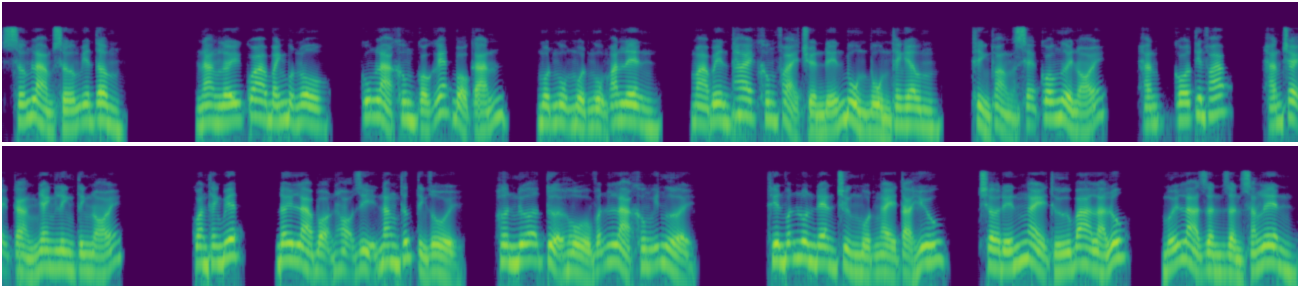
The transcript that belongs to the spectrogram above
sớm làm sớm yên tâm. Nàng lấy qua bánh bột ngô, cũng là không có ghét bỏ cắn, một ngụm một ngụm ăn lên, mà bên thai không phải truyền đến bùm bùm thanh âm, thỉnh thoảng sẽ có người nói, hắn có tiên pháp, hắn chạy càng nhanh linh tinh nói. Quan thanh biết, đây là bọn họ dị năng thức tỉnh rồi, hơn nữa tựa hồ vẫn là không ít người. Thiên vẫn luôn đen chừng một ngày tả hữu, chờ đến ngày thứ ba là lúc, mới là dần dần sáng lên,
